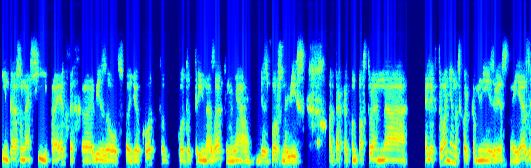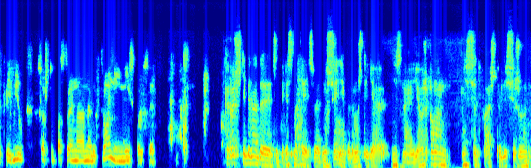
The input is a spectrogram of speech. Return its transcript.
и даже на C-проектах э, Visual Studio Code года три назад у меня безбожно вис. А так как он построен на электроне, насколько мне известно, я заклеймил все, что построено на электроне, и не использую это. Короче, тебе надо это, пересмотреть свои отношения, потому что я, не знаю, я уже, по-моему, месяца два, что ли, сижу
